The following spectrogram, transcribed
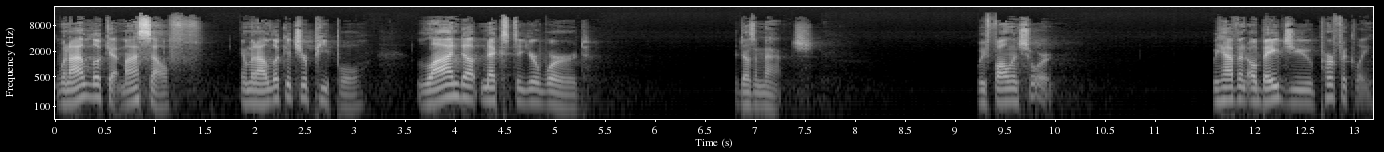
when I look at myself and when I look at your people lined up next to your word, it doesn't match. We've fallen short. We haven't obeyed you perfectly.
